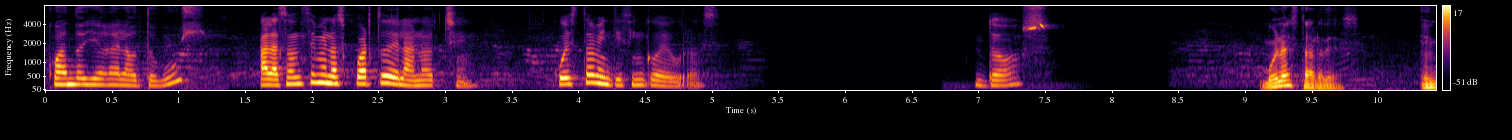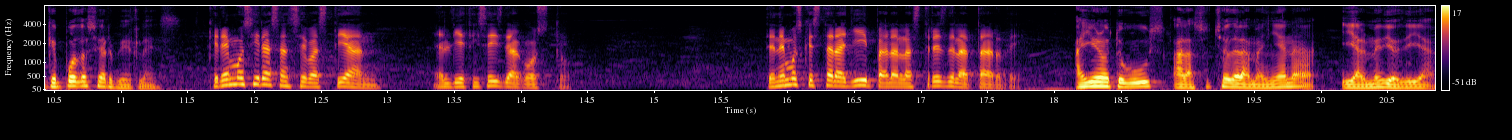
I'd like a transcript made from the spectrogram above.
¿Cuándo llega el autobús? A las 11 menos cuarto de la noche. Cuesta 25 euros. 2, Buenas tardes. ¿En qué puedo servirles? Queremos ir a San Sebastián el 16 de agosto. Tenemos que estar allí para las 3 de la tarde. Hay un autobús a las 8 de la mañana y al mediodía.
